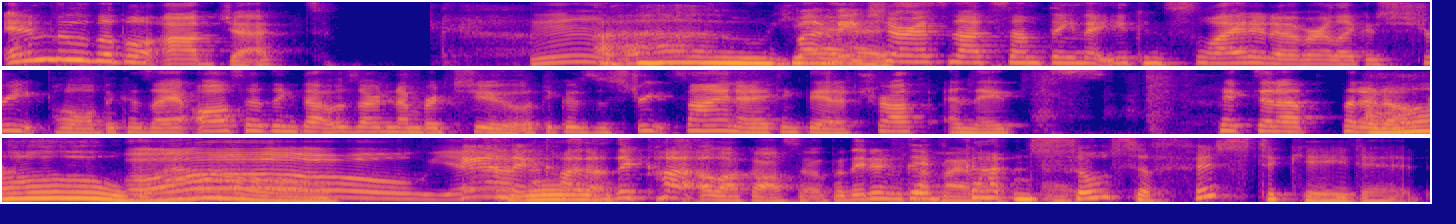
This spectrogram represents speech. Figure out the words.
immovable object, Mm. Oh, yes. but make sure it's not something that you can slide it over like a street pole because I also think that was our number two. I think it was a street sign and I think they had a truck and they picked it up, put it over. Oh wow! Oh, yeah. And they Whoa. cut they cut a lock also, but they didn't They've cut my gotten lock. so sophisticated.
